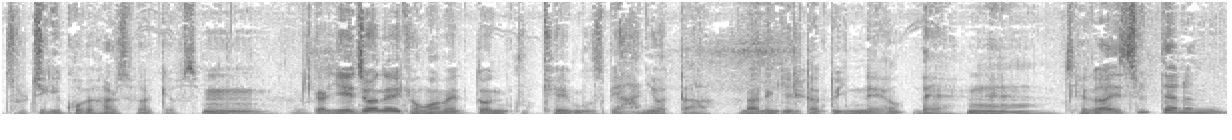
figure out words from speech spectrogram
솔직히 고백할 수밖에 없습니다. 음. 그러니까 예전에 경험했던 국회 모습이 아니었다라는 게 일단 또 있네요. 네. 음. 네. 제가 있을 때는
